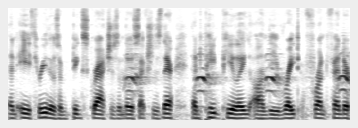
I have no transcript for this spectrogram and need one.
and A3. Those are big scratches in those sections there, and paint peeling on the right front fender.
